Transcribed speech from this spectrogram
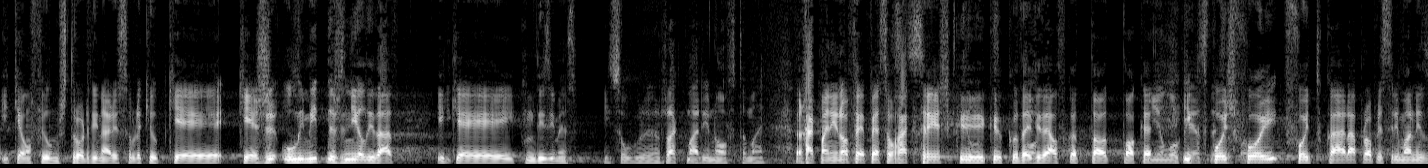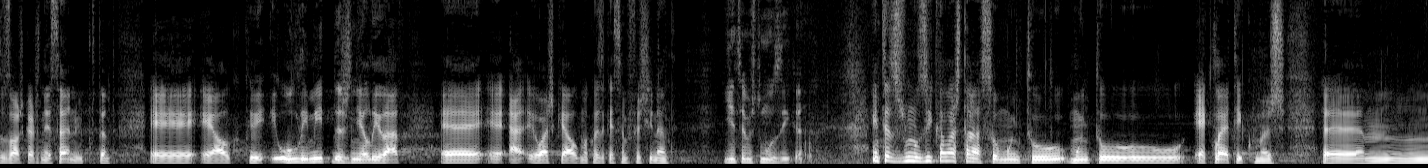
e que é um filme extraordinário sobre aquilo que é, que é o limite da genialidade e que, é, que me diz imenso. E sobre Rachmaninoff também. Rachmaninoff é a peça, o Rach 3, que, que, que o David Elfcott to, toca e, e, que depois foi, foi tocar à própria cerimónia dos Oscars nesse ano. E, portanto, é, é algo que. O limite da genialidade, é, é, eu acho que é alguma coisa que é sempre fascinante. E em termos de música? Em termos de música, lá está, sou muito, muito eclético, mas hum,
